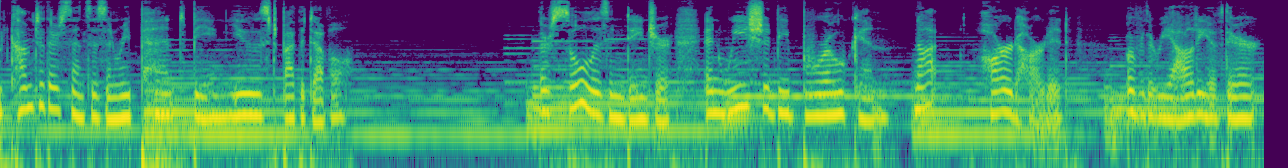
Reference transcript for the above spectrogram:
would come to their senses and repent being used by the devil. Their soul is in danger, and we should be broken, not hard hearted, over the reality of their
